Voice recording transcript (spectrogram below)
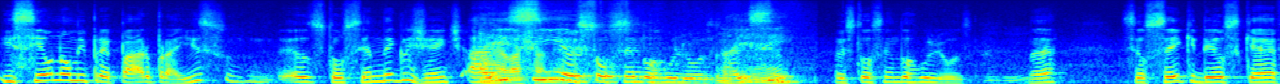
e se eu não me preparo para isso, eu estou sendo negligente. Aí sim eu estou sendo orgulhoso. Uhum. Aí sim eu estou sendo orgulhoso. Uhum. Né? Se eu sei que Deus quer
